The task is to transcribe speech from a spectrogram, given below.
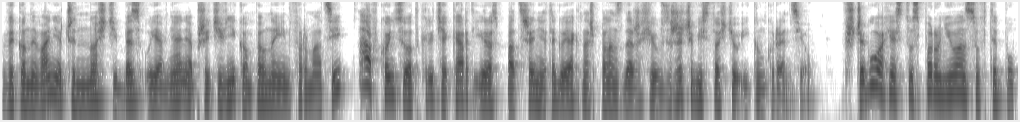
wykonywanie czynności bez ujawniania przeciwnikom pełnej informacji, a w końcu odkrycie kart i rozpatrzenie tego, jak nasz plan zdarza się z rzeczywistością i konkurencją. W szczegółach jest tu sporo niuansów typu,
